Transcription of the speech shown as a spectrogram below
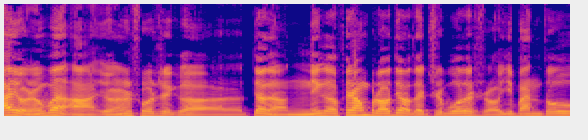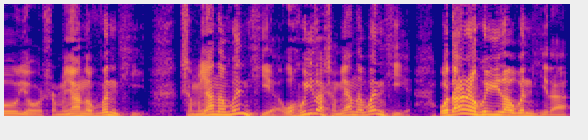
来有人问啊，有人说这个调调，你那个非常不着调，在直播的时候一般都有什么样的问题？什么样的问题？我会遇到什么样的问题？我当然会遇到问题的。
